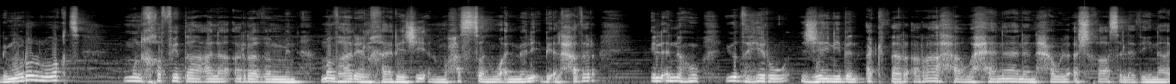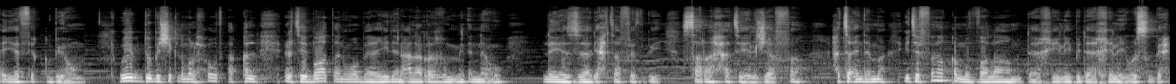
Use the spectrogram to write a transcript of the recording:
بمرور الوقت منخفضة على الرغم من مظهره الخارجي المحصن والمليء بالحذر إلا أنه يظهر جانبا أكثر راحة وحنانا حول الأشخاص الذين يثق بهم ويبدو بشكل ملحوظ أقل ارتباطا وبعيدا على الرغم من أنه لا يزال يحتفظ بصراحته الجافة حتى عندما يتفاقم الظلام الداخلي بداخله ويصبح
